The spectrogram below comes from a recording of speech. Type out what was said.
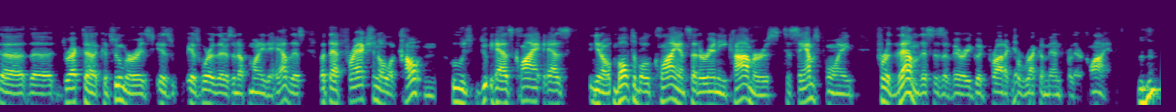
uh, the direct to consumer is is is where there's enough money to have this, but that fractional accountant who's has client has you know multiple clients that are in e-commerce to sam's point for them this is a very good product yep. to recommend for their clients. Mm-hmm.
